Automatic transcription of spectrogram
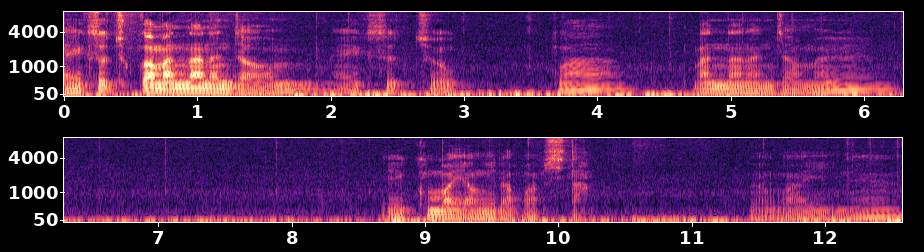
x축과 만나는 점, x축과 만나는 점을 1,0이라고 합시다. y는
